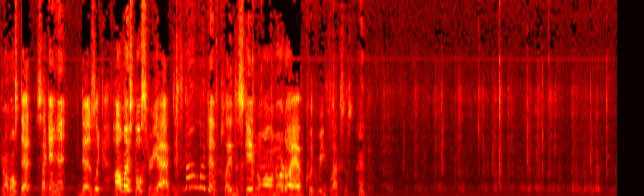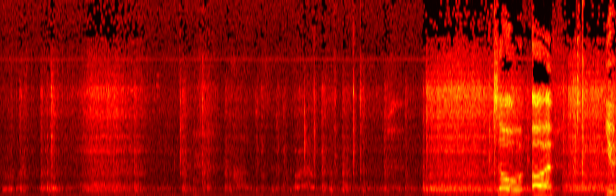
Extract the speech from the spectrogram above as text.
you're almost dead. Second hit, dead. It's like, how am I supposed to react? It's not like I've played this game in a while, nor do I have quick reflexes. so, uh, you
